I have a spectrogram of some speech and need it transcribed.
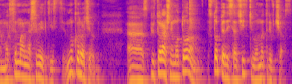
максимальна швидкість? Ну, коротше, е, з півторашнім мотором 156 км в час.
